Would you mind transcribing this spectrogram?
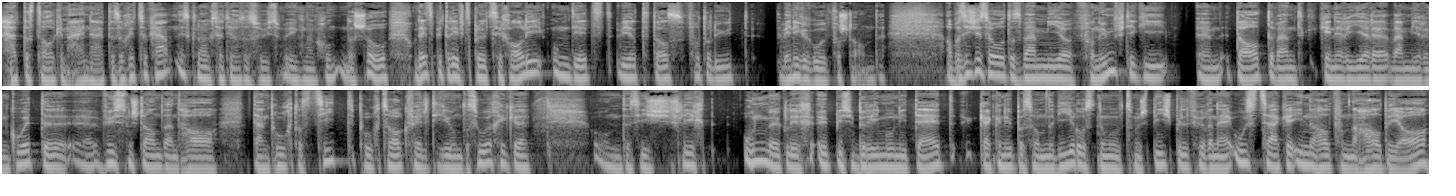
hat das die Allgemeinheit so zur Kenntnis genommen und gesagt, ja, das wissen wir, irgendwann kommt das schon. Und jetzt betrifft es plötzlich alle und jetzt wird das von den Leuten weniger gut verstanden. Aber es ist ja so, dass wenn wir vernünftige ähm, Daten wollen generieren wenn wir einen guten äh, Wissensstand wollen haben dann braucht das Zeit, braucht sorgfältige Untersuchungen und es ist schlicht unmöglich, etwas über Immunität gegenüber so einem Virus, nur zum Beispiel für eine auszusagen innerhalb von einem halben Jahr,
